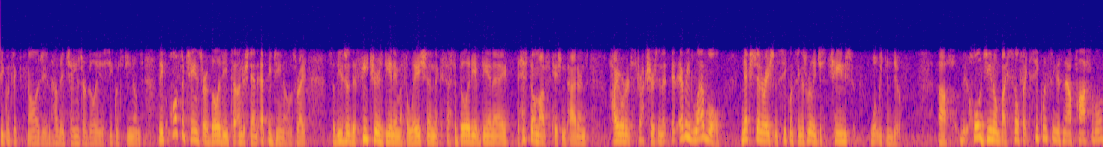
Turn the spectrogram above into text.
sequencing technologies and how they've changed our ability to sequence genomes. They've also changed our ability to understand epigenomes, right? So these are the features, DNA methylation, accessibility of DNA, the histone modification patterns, high-ordered structures, and at, at every level, next-generation sequencing has really just changed what we can do. Uh, the whole genome by sulfite sequencing is now possible.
